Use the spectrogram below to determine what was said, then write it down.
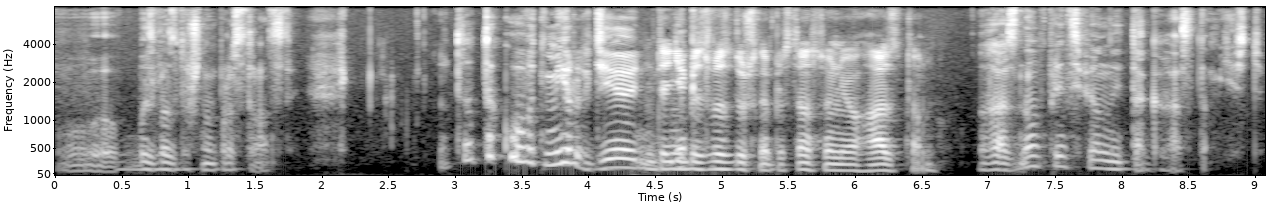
в безвоздушном пространстве. Это такой вот мир, где... Это не безвоздушное пространство, у него газ там. Газ, ну, в принципе, он и так газ там есть.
